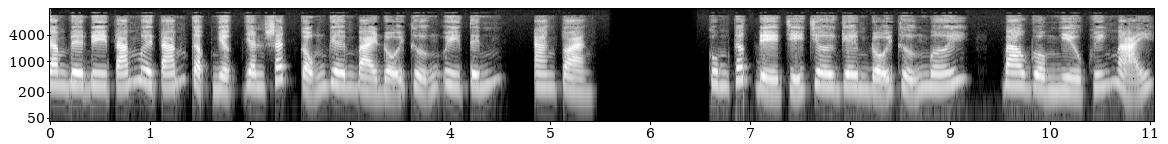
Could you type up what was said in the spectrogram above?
Gambaby 88 cập nhật danh sách cổng game bài đổi thưởng uy tín, an toàn. Cung cấp địa chỉ chơi game đổi thưởng mới, bao gồm nhiều khuyến mãi.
